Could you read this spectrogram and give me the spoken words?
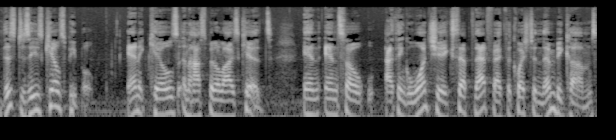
this disease kills people, and it kills and hospitalized kids. And and so I think once you accept that fact, the question then becomes,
